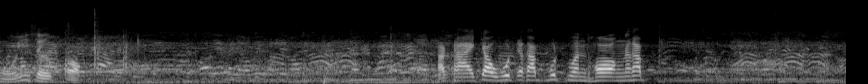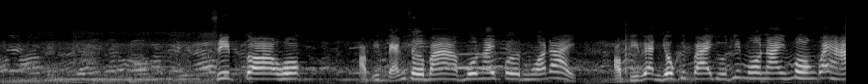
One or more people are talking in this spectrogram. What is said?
โอ้ยเสิร์ฟออก ทักทายเจ้าวุฒินะครับ วุฒินวลทองนะครับสิบต่อหกเอาพี่แปงเสิร์ฟมาโมไนเปิดหัวได้ เอาพี่แว่นยกขึ้นไปอยู่ที่โมไนมงไปหา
